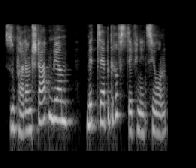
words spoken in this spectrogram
Super, dann starten wir mit der Begriffsdefinition.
